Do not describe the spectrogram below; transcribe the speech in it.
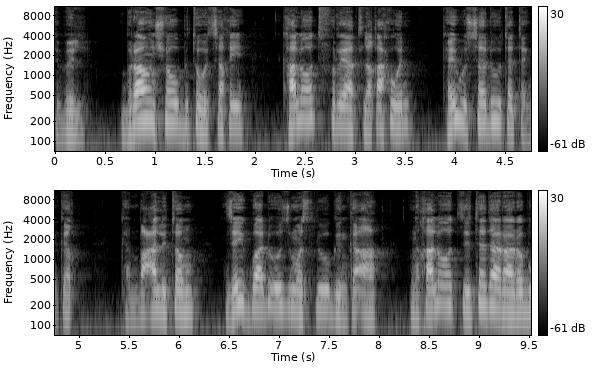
ትብል። ብራውን ሾው ብተወሳኺ ካልኦት ፍርያት ለቓሕ እውን ከይውሰዱ ተጠንቅቕ፣ ከም በዓል እቶም ዘይጓድኡ ዝመስሉ ግን ከኣ ንኻልኦት ዝተደራረቡ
